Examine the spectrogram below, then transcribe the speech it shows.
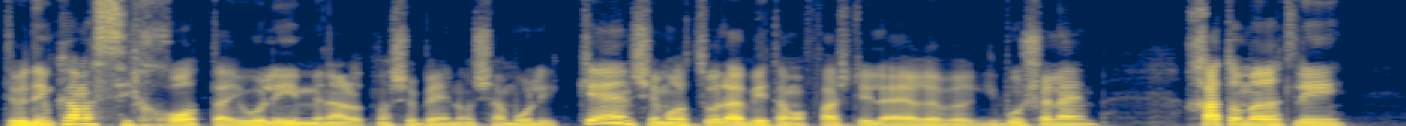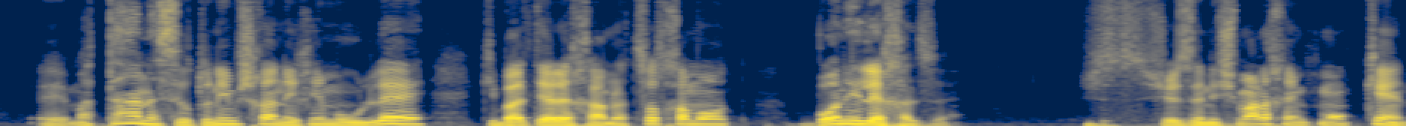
אתם יודעים כמה שיחות היו לי עם מנהלות משאבי אנוש שאמרו לי, כן, שהם רצו להביא את המופע שלי לערב גיבוש שלהם? אחת אומרת לי, מתן, הסרטונים שלך נראים מעולה, קיבלתי עליך המלצות חמות, בוא נלך על זה. שזה נשמע לכם כמו כן.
